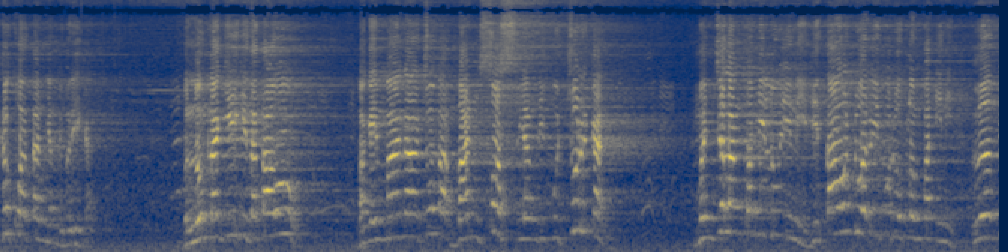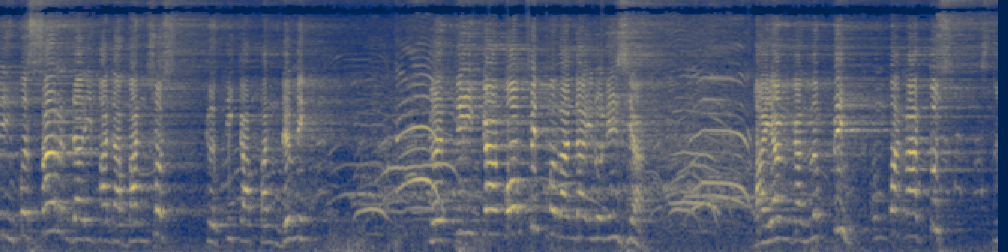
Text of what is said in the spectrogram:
kekuatan yang diberikan. Belum lagi kita tahu bagaimana coba bansos yang dikucurkan menjelang pemilu ini di tahun 2024 ini lebih besar daripada bansos ketika pandemik. Ketika Covid melanda Indonesia. Bayangkan lebih 450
